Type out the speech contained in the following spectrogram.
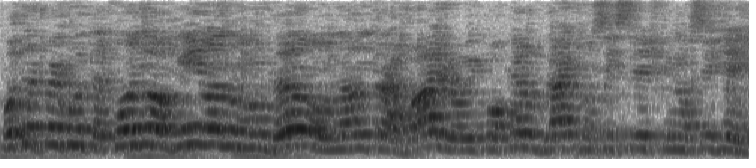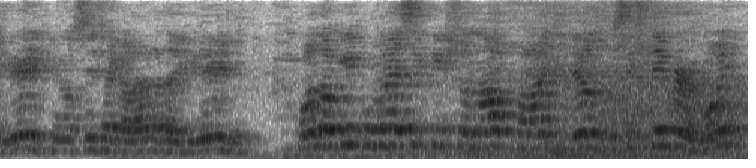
Outra pergunta, quando alguém lá no mundão, ou lá no trabalho, ou em qualquer lugar que você esteja, que não seja a igreja, que não seja a galera da igreja, quando alguém começa a questionar ou falar de Deus, vocês têm vergonha?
